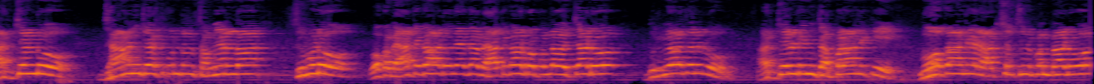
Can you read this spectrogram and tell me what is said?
అర్జునుడు ధ్యానం చేసుకుంటున్న సమయంలో శివుడు ఒక వేటగాడు లేదా వేటగాడు రూపంలో వచ్చాడు. దుర్యోధనుడు అర్జునుడిని చంపడానికి మోక అనే రాక్షసుని పంపాడు.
